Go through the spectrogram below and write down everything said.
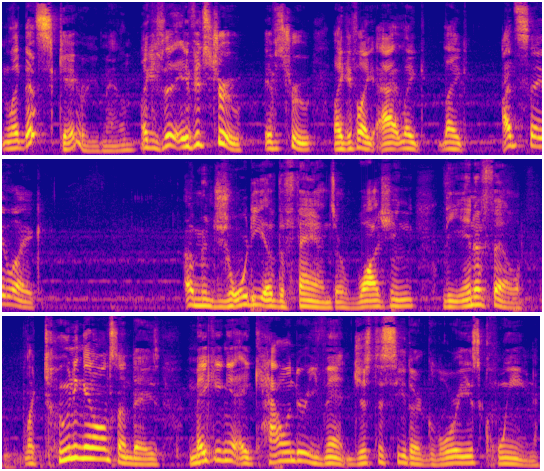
like that's scary man like if, if it's true if it's true like if like I, like like i'd say like a majority of the fans are watching the NFL, like tuning in on Sundays, making it a calendar event just to see their glorious queen.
